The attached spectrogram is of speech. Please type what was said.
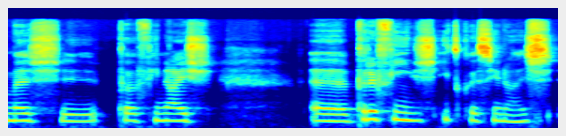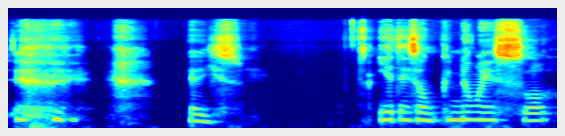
mas uh, para finais, uh, para fins educacionais, é isso. E atenção que não é só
